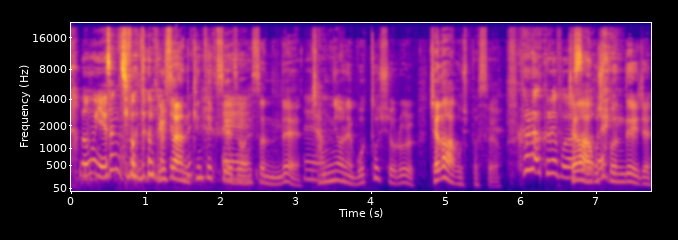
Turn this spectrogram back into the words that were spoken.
너무 예상치 못한 일산? 킨텍스에서 네. 했었는데 네. 작년에 모터쇼를 제가 가고 싶었어요. 그래 그래 보였어요. 제가 가고 네. 싶었는데 이제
